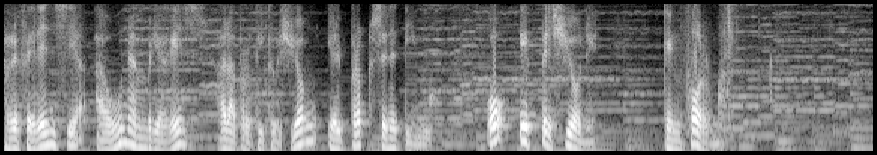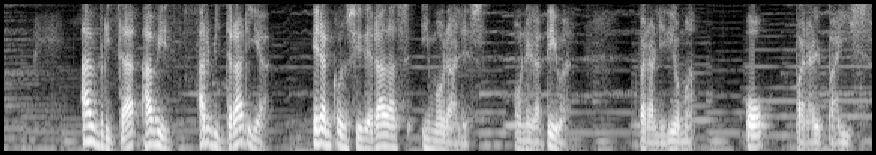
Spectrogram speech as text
referencia a una embriaguez, a la prostitución y el proxenetismo, o expresiones que en forma arbitraria eran consideradas inmorales o negativas para el idioma o para el país.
